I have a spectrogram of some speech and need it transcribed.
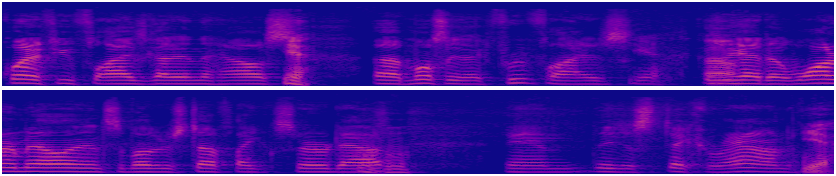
quite a few flies got in the house. Yeah. Uh, mostly like fruit flies. Yeah. Oh. we had a watermelon and some other stuff like served out, Mhm. and they just stick around. Yeah.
